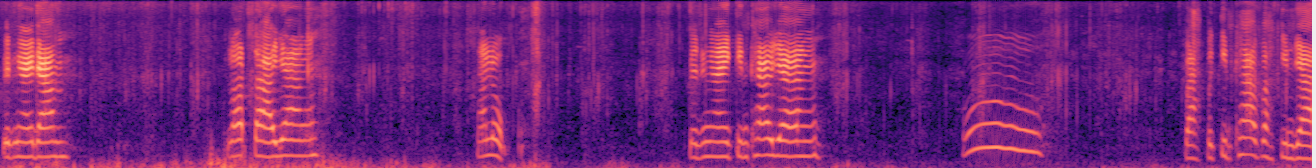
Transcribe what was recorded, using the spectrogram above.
เป็นไงดำรอดตายยังนะลูกเป็นไงกินข้าวยังโอ้ไปไปกินข้าวปะกินยา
